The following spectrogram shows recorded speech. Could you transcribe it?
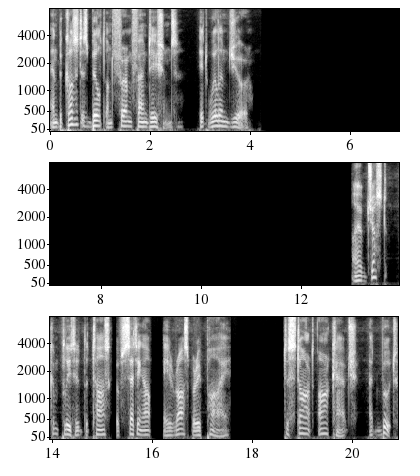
and because it is built on firm foundations, it will endure. I have just completed the task of setting up a Raspberry Pi to start rCouch at boot.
